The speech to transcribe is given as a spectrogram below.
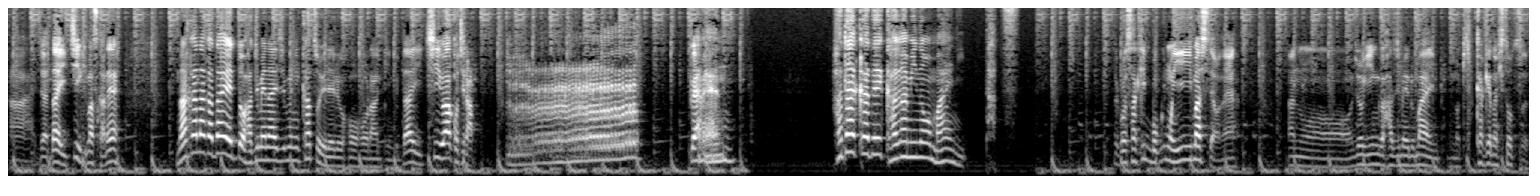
はい。じゃあ第1位いきますかね。なかなかダイエットを始めない自分に喝を入れる方法ランキング。第1位はこちら。バベン。裸で鏡の前に立つ。でこれさっき僕も言いましたよね。あのージョギング始める前のきっかけの一つ。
